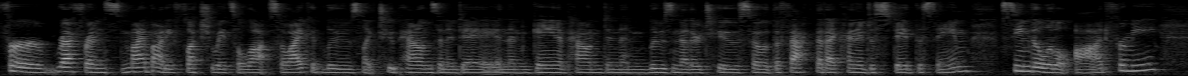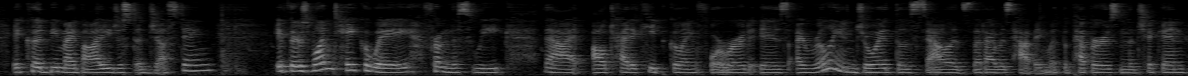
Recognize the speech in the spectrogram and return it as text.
for reference, my body fluctuates a lot. So I could lose like two pounds in a day and then gain a pound and then lose another two. So the fact that I kind of just stayed the same seemed a little odd for me. It could be my body just adjusting. If there's one takeaway from this week that I'll try to keep going forward is I really enjoyed those salads that I was having with the peppers and the chicken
